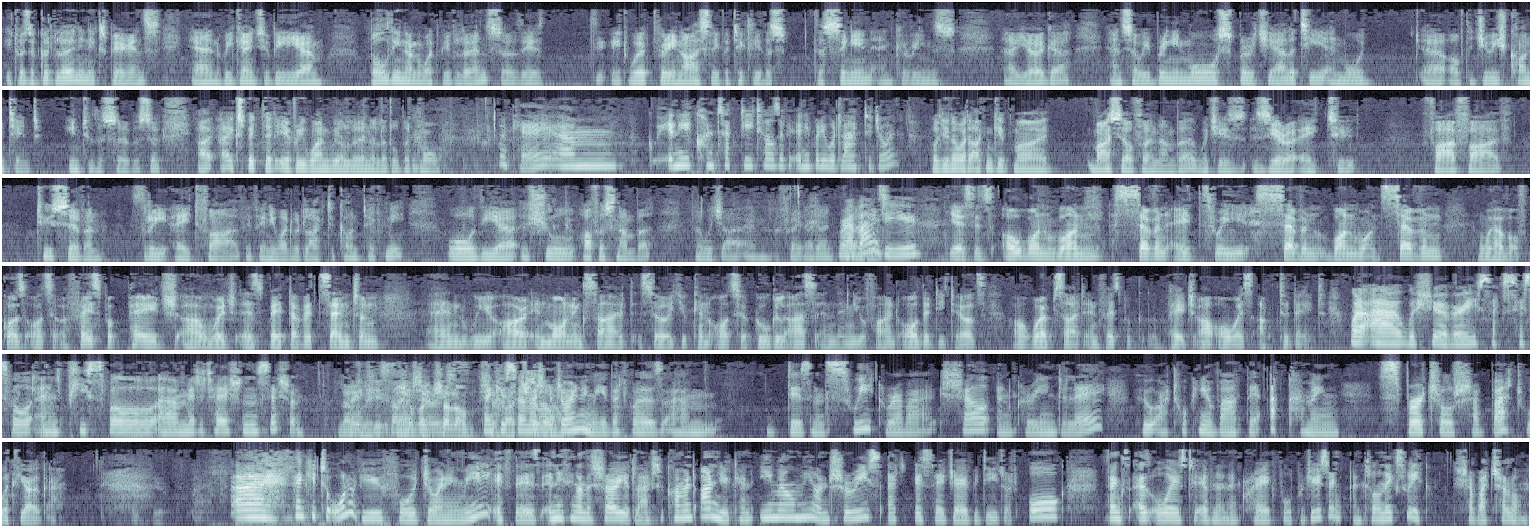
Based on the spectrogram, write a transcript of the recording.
it was a good learning experience, and we're going to be um, building on what we've learned. So it worked very nicely, particularly the the singing and Caryne's uh, yoga, and so we're bringing more spirituality and more uh, of the Jewish content into the service. So I, I expect that everyone will learn a little bit more. Okay. Um, any contact details if anybody would like to join? Well, you know what? I can give my my cell phone number, which is 082 55 27 385, if anyone would like to contact me, or the uh, Shul office number, uh, which I am afraid I don't know. Rabbi, do you? Yes, it's 011 783 7117. We have, of course, also a Facebook page, uh, which is Beit David Sandton. And we are in Morningside, so you can also Google us and then you find all the details. Our website and Facebook page are always up to date. Well, I wish you a very successful and peaceful uh, meditation session. Lovely. Thank you so Thank much, you. Shalom. Thank you so Shabbat much for joining me. That was um, Desmond Sweke, Rabbi Schell, and Caryne Delhare, who are talking about their upcoming spiritual Shabbat with yoga. Uh, thank you to all of you for joining me. If there's anything on the show you'd like to comment on, you can email me on Charisse at sajbd.org. Thanks as always to Evelyn and Craig for producing. Until next week, Shabbat Shalom.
